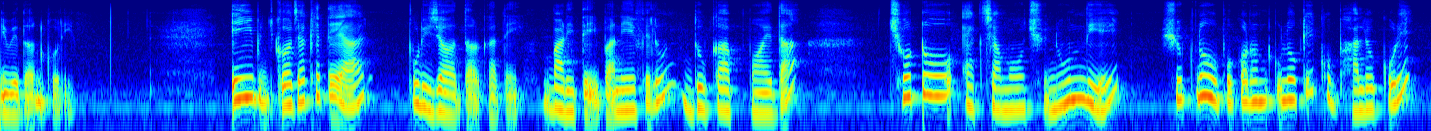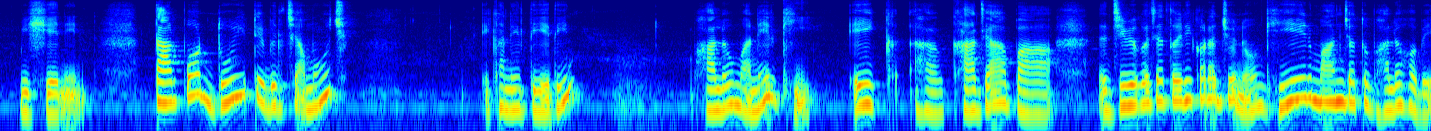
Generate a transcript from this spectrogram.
নিবেদন করি। এই গজা খেতে আর পুরী যাওয়ার দরকার নেই। বাড়িতেই বানিয়ে ফেলুন দু কাপ ময়দা, ছোট এক চামচ নুন দিয়ে শুকনো উপকরণগুলোকে খুব ভালো করে মিশিয়ে নিন। তারপর দুই টেবিল চামচ এখানে দিয়ে দিন ভালো মানের ঘি। এই খাজা বা জিবে গজা তৈরি করার জন্য ঘিয়ের মান যত ভালো হবে,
